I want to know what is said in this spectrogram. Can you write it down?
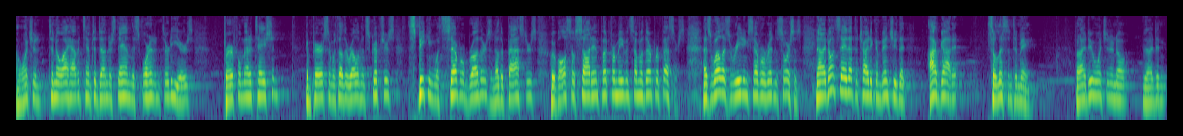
I want you to know I have attempted to understand this 430 years, prayerful meditation, comparison with other relevant scriptures, speaking with several brothers and other pastors who have also sought input from even some of their professors, as well as reading several written sources. Now, I don't say that to try to convince you that I've got it, so listen to me. But I do want you to know that I didn't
